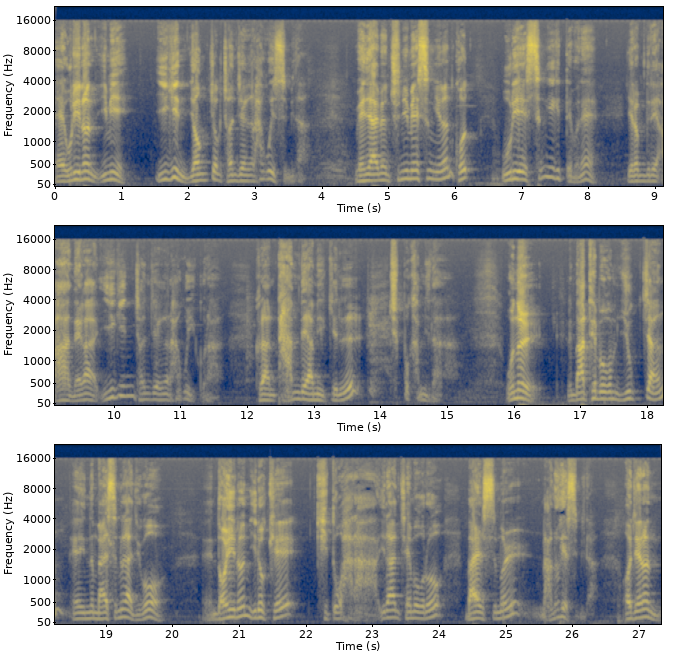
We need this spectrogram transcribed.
예, 우리는 이미 이긴 영적 전쟁을 하고 있습니다. 왜냐하면 주님의 승리는 곧 우리의 승리이기 때문에 여러분들이 아 내가 이긴 전쟁을 하고 있구나 그러한 담대함이 있기를 축복합니다. 오늘 마태복음 6장에 있는 말씀을 가지고 너희는 이렇게 기도하라 이러한 제목으로 말씀을 나누겠습니다. 어제는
